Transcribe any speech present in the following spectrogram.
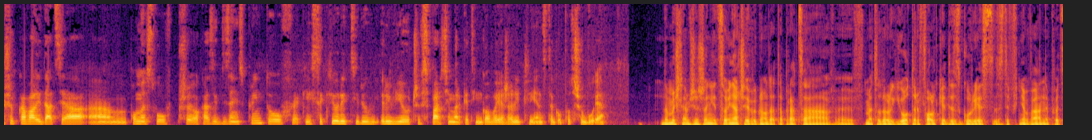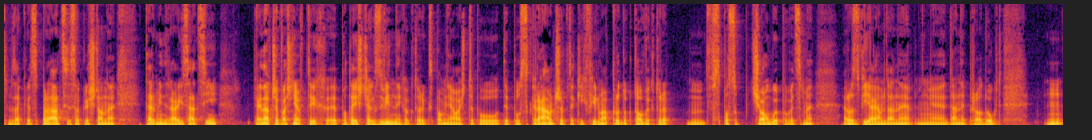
szybka walidacja um, pomysłów przy okazji design sprintów, jakiejś security review czy wsparcie marketingowe, jeżeli klient tego potrzebuje. Domyślam się, że nieco inaczej wygląda ta praca w metodologii waterfall, kiedy z góry jest zdefiniowany powiedzmy zakres pracy, jest określony termin realizacji. A inaczej właśnie w tych podejściach zwinnych, o których wspomniałaś, typu, typu Scrum, czy w takich firmach produktowych, które mm, w sposób ciągły powiedzmy rozwijają dany, dany produkt. Mm,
